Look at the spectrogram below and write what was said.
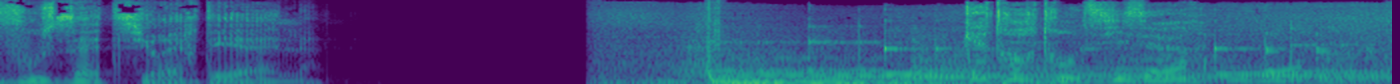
vous êtes sur RTL. 4h30, 6h.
